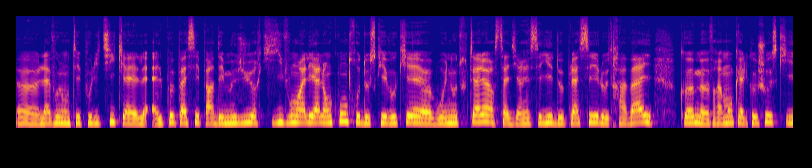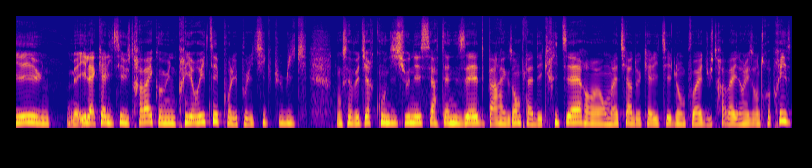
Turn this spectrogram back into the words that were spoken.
Euh, la volonté politique, elle, peut passer par des mesures qui vont aller à l'encontre de ce qu'évoquait euh, Bruno tout à l'heure, c'est-à-dire essayer de placer le travail comme vraiment quelque chose qui est une et la qualité du travail comme une priorité pour les politiques publiques. Donc ça veut dire conditionner certaines aides, par exemple, à des critères euh, en matière de qualité de l'emploi et du travail dans les entreprises.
